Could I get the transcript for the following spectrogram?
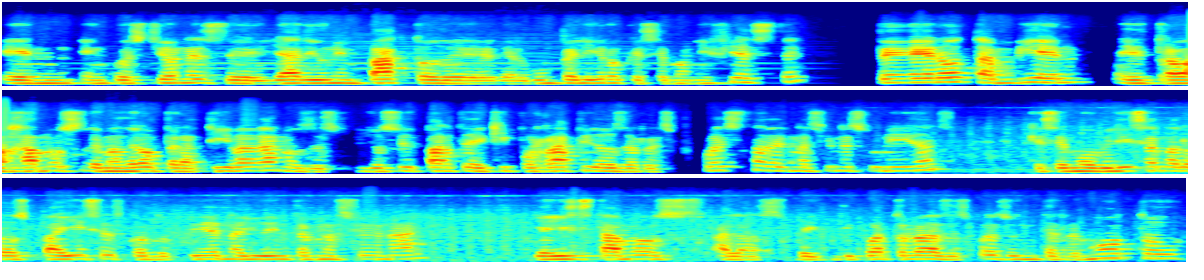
en, en cuestiones de, ya de un impacto de, de, algún peligro que se manifieste, pero también eh, trabajamos de manera operativa. Nos, yo soy parte de equipos rápidos de respuesta de Naciones Unidas que se movilizan a los países cuando piden ayuda internacional y ahí estamos a las 24 horas después de un terremoto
